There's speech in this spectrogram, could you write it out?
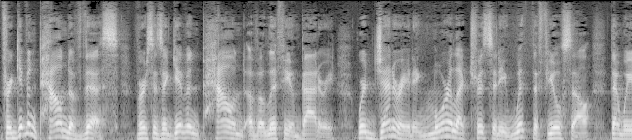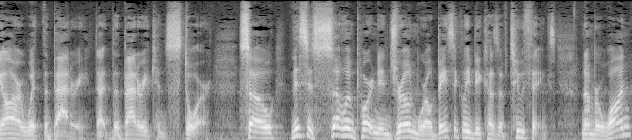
for a given pound of this versus a given pound of a lithium battery, we're generating more electricity with the fuel cell than we are with the battery that the battery can store. So this is so important in drone world basically because of two things. Number one,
